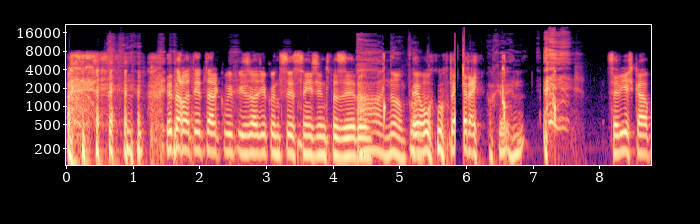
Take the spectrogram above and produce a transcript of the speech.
Eu estava a tentar que o episódio acontecesse sem a gente fazer. o- Ah, não, É pronto. o. Peraí. ok. Sabias que, há-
